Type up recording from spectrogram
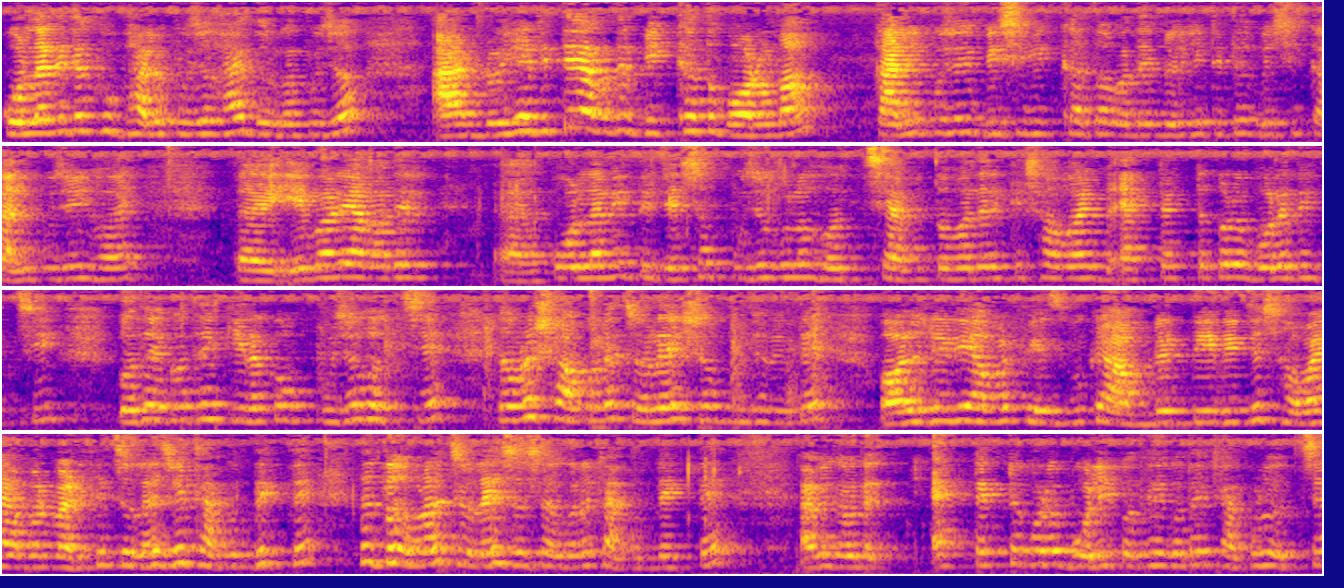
কল্যাণীতে খুব ভালো পুজো হয়, দুর্গাপুজো। আর নৈহাটিতে আমাদের বিখ্যাত বড় মা, কালী পুজোই বেশি বিখ্যাত, আমাদের নৈহাটিতে বেশি কালী পুজোই হয়। তাই এবারে আমাদের কল্যাণীতে যেসব পুজোগুলো হচ্ছে, আমি তোমাদেরকে সবাই একটা একটা করে বলে দিচ্ছি, কোথায় কোথায় কীরকম পুজো হচ্ছে। তোমরা সকলে চলে এসো পুজো দিতে। অলরেডি আমার ফেসবুকে আপডেট দিয়ে দিয়েছে, সবাই আমার বাড়িতে চলে আসবে ঠাকুর দেখতে। তো তোমরা চলে এসো সকলে ঠাকুর দেখতে। আমি তোমাদের একটা একটা করে বলি কোথায় কোথায় ঠাকুর হচ্ছে।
